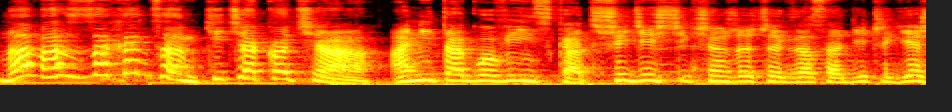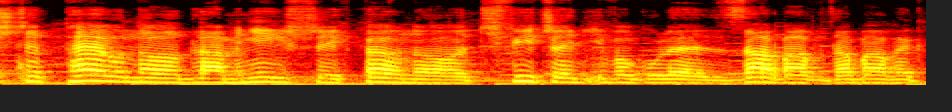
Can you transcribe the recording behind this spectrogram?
Na was zachęcam, Kicia Kocia, Anita Głowińska, 30 książeczek zasadniczych, jeszcze pełno dla mniejszych, pełno ćwiczeń i w ogóle zabaw, zabawek,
